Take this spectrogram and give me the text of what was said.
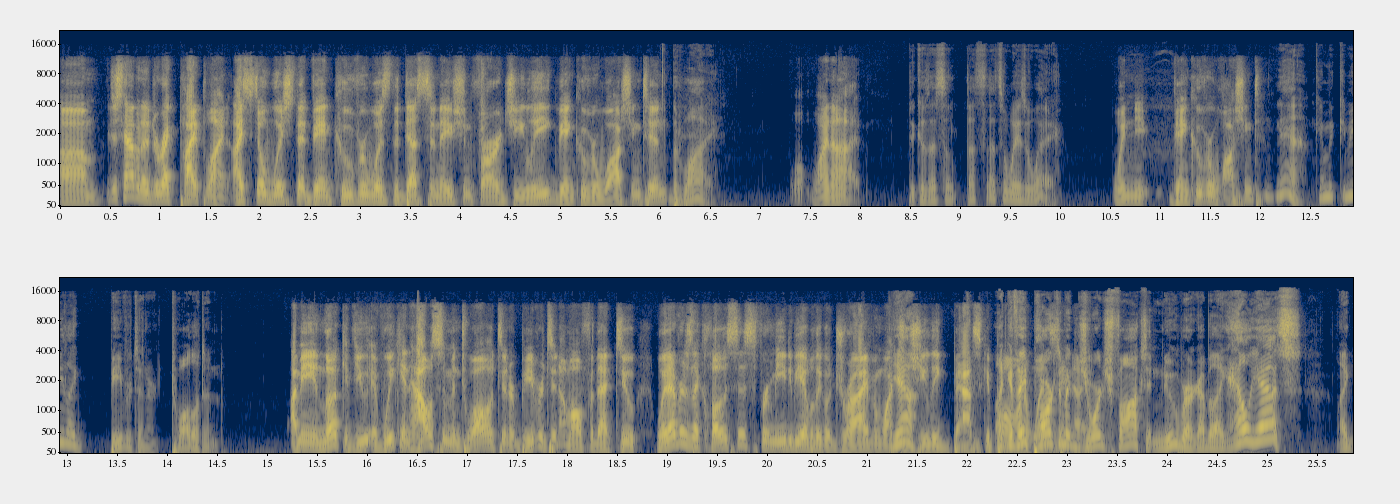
Um, just having a direct pipeline. I still wish that Vancouver was the destination for our G League, Vancouver, Washington. But why? Well, why not? Because that's a that's that's a ways away. When you Vancouver, Washington? Yeah, give me give me like Beaverton or Tualatin. I mean, look, if you if we can house them in Tualatin or Beaverton, I'm all for that too. Whatever's the closest for me to be able to go drive and watch Yeah. G League basketball. Like if they parked them at night. George Fox at Newberg, I'd be like, hell yes. Like,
